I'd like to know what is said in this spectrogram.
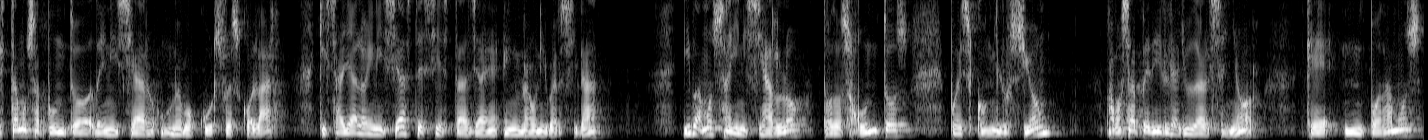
Estamos a punto de iniciar un nuevo curso escolar. Quizá ya lo iniciaste si estás ya en la universidad. Y vamos a iniciarlo todos juntos, pues con ilusión. Vamos a pedirle ayuda al Señor, que podamos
